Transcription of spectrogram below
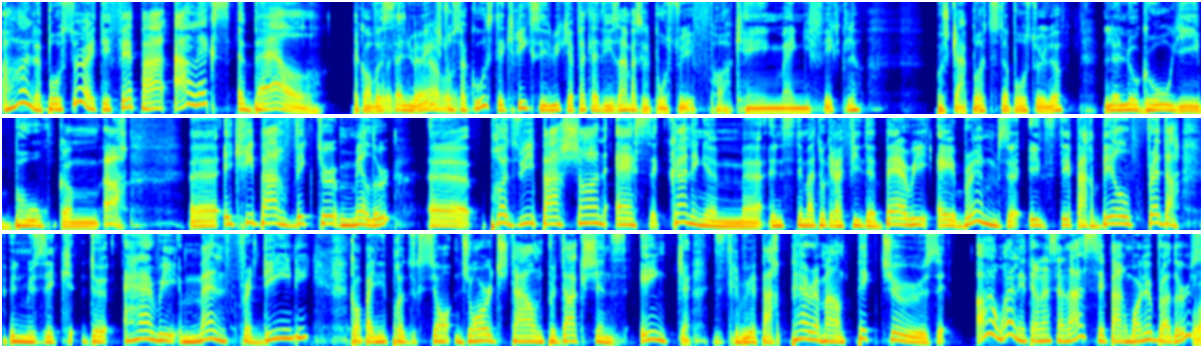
ah, le poster a été fait par Alex Bell. Fait qu'on va saluer. je trouve ça cool. C'est écrit que c'est lui qui a fait le design parce que le poster est fucking magnifique, là. Moi, je capote ce poster-là. Le logo, il est beau comme. Ah! Euh, écrit par Victor Miller. euh, produit par Sean S. Cunningham, euh, une cinématographie de Barry Abrams, édité par Bill Freda, une musique de Harry Manfredini, compagnie de production Georgetown Productions Inc., distribuée par Paramount Pictures. Ah ouais, l'international, c'est par Warner Brothers.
